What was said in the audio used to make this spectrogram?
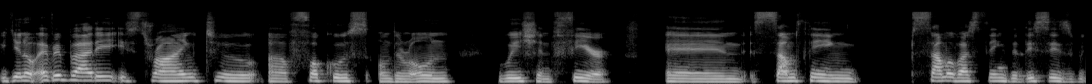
you know, everybody is trying to uh, focus on their own wish and fear, and something. Some of us think that this is we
